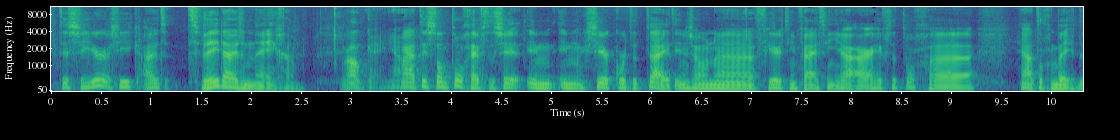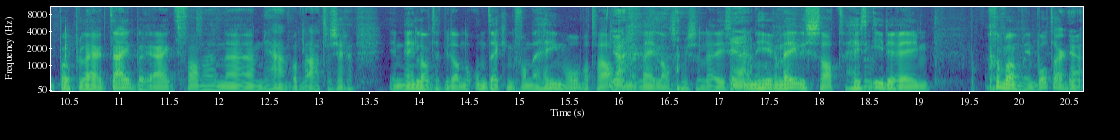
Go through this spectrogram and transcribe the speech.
Het is hier, zie ik, uit 2009. Oké, ja. Maar het is dan toch, heeft het in, in zeer korte tijd, in zo'n eh 14, 15 jaar, heeft het toch, eh, ja, toch een beetje de populariteit bereikt van een, eh, ja, wat laten we zeggen. In Nederland heb je dan de ontdekking van de hemel, wat we altijd Ja. in het Nederlands moesten lezen. Ja. En hier in Lelystad heeft iedereen gewoon Wim Botter. Ja,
